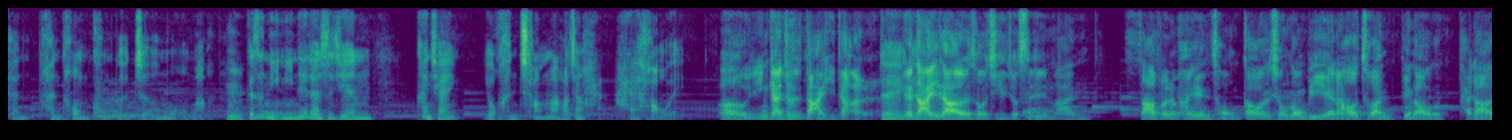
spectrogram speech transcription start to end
很很痛苦的折磨嘛。嗯，可是你你那段时间看起来有很长吗？好像还还好哎。呃，应该就是大一、大二，对，因为大一、大二的时候其实就是蛮 suffer 嘛，因为你从高雄中毕业，然后突然变到台大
